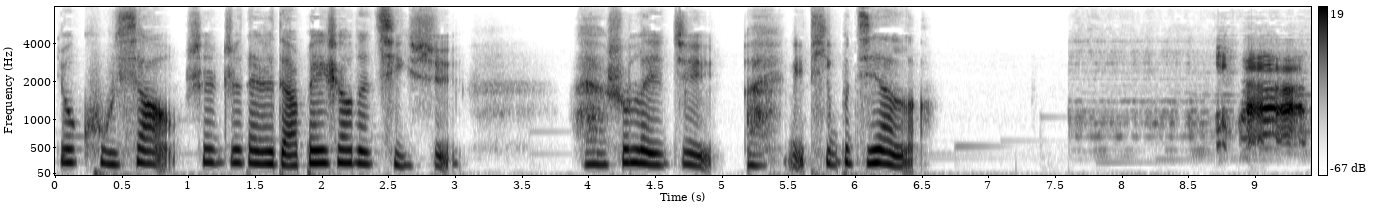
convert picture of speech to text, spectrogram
又苦笑，甚至带着点悲伤的情绪，哎呀，说了一句：“哎，你听不见了，宝贝儿，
